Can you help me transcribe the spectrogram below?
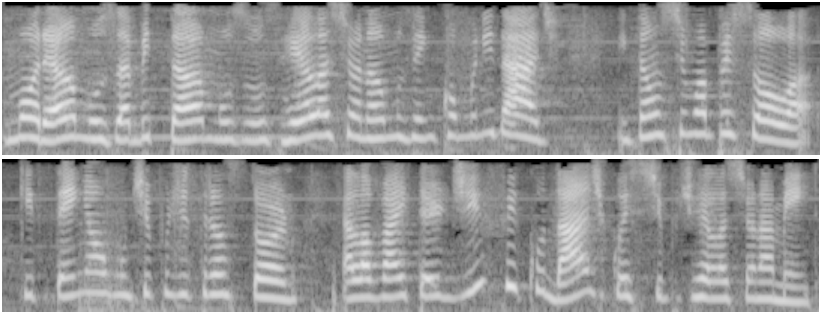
moramos, habitamos, nos relacionamos em comunidade. Então, se uma pessoa que tem algum tipo de transtorno, ela vai ter dificuldade com esse tipo de relacionamento.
